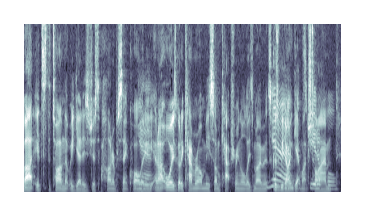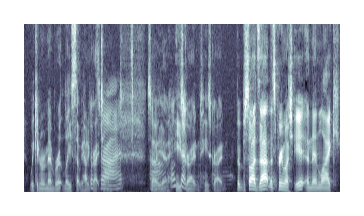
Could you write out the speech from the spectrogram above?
But it's the time that we get is just 100% quality. Yeah. And I always got a camera on me, so I'm capturing all these moments because we don't get that's much time. We can remember at least that we had a great time. right. So Oh, yeah, he's great. He's great. But besides that, that's pretty much it. And then like,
